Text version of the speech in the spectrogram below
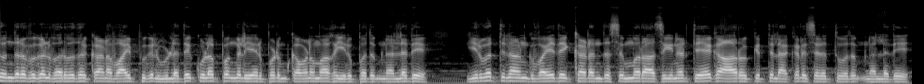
தொந்தரவுகள் வருவதற்கான வாய்ப்புகள் உள்ளது. குழப்பங்கள் ஏற்படும் கவனமாக இருப்பதும் நல்லது. இருபத்தி நான்கு வயதை கடந்த சிம்ம ராசியினர் தேக ஆரோக்கியத்தில் அக்கறை செலுத்துவதும் நல்லது.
